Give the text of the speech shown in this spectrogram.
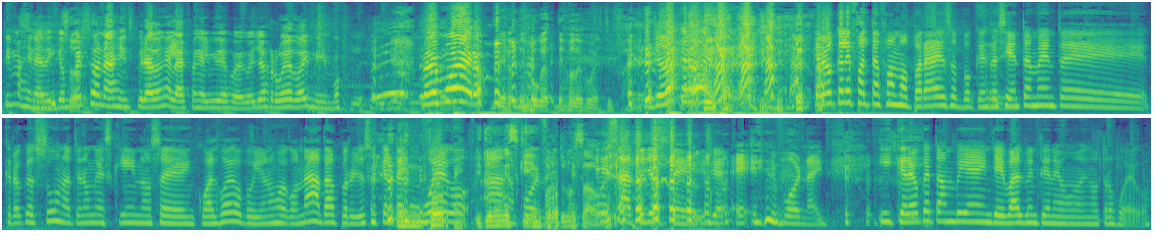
¿Te imaginas de que un So- personaje inspirado en el alfa en el videojuego? Yo ruedo ahí mismo. ¡Me muero! Dejo dejo de jugar. Yo creo, creo que le falta fama para eso, porque recientemente creo que Osuna tiene un skin, no sé en cuál juego, porque yo no juego nada, pero yo sé que él tiene un juego. Y tiene un skin, Fortnite. pero tú no sabes. Exacto, yo sé, eh, en Fortnite. Y creo que también J Balvin tiene uno en otro juego.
